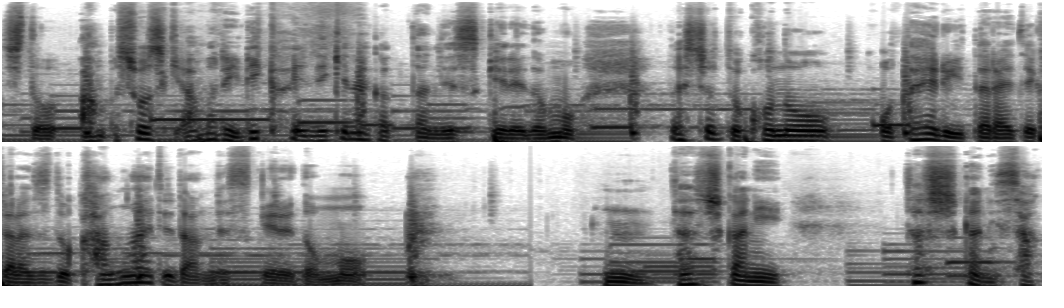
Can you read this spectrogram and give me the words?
ちょっと正直あまり理解できなかったんですけれども、私ちょっとこのお便りいただいてからずっと考えてたんですけれども、うん、確かに、確かにサッ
